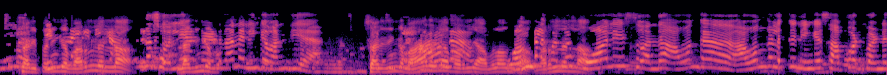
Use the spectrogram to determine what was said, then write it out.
சரி இப்ப நீங்க சொல்லி நீங்க வந்திய சரி நீங்க வரல அவ்வளவுதான். போலீஸ் வந்து அவங்க அவங்களுக்கு நீங்க சப்போர்ட் பண்ணுது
